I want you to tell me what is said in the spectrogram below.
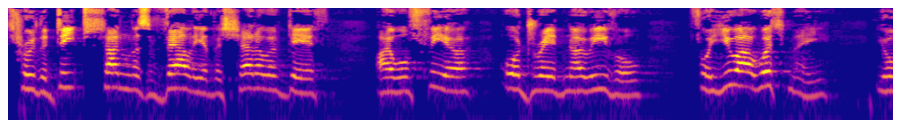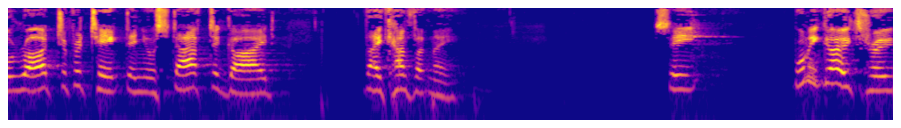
through the deep, sunless valley of the shadow of death, I will fear or dread no evil, for you are with me, your rod to protect and your staff to guide, they comfort me. See, when we go through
